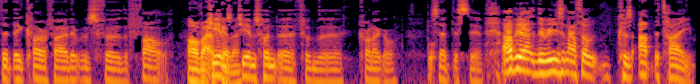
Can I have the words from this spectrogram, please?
that they clarified it was for the foul. Oh, right, okay James then. James Hunter from the Chronicle said the same. I'll be the reason I thought because at the time,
